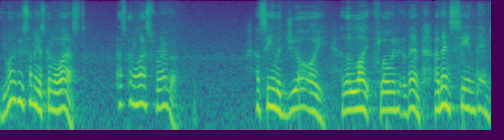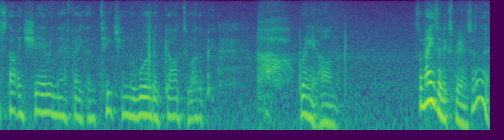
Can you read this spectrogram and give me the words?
You want to do something that's going to last. That's going to last forever. And seeing the joy and the light flowing into them. And then seeing them starting sharing their faith and teaching the word of God to other people. Bring it on. It's an amazing experience, isn't it?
